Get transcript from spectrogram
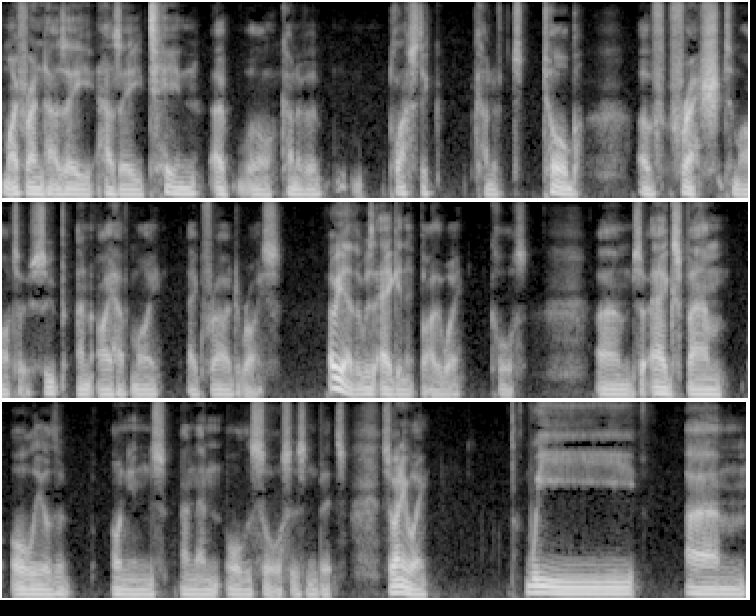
My friend has a has a tin, a, well, kind of a plastic kind of tub of fresh tomato soup, and I have my egg fried rice. Oh yeah, there was egg in it, by the way, of course. Um, so egg, spam, all the other onions, and then all the sauces and bits. So anyway, we um,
